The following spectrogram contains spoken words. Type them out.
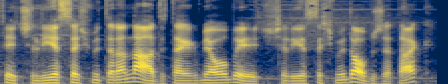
Ty, czyli jesteśmy teraz nad, tak jak miało być. Czyli jesteśmy dobrze, tak?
